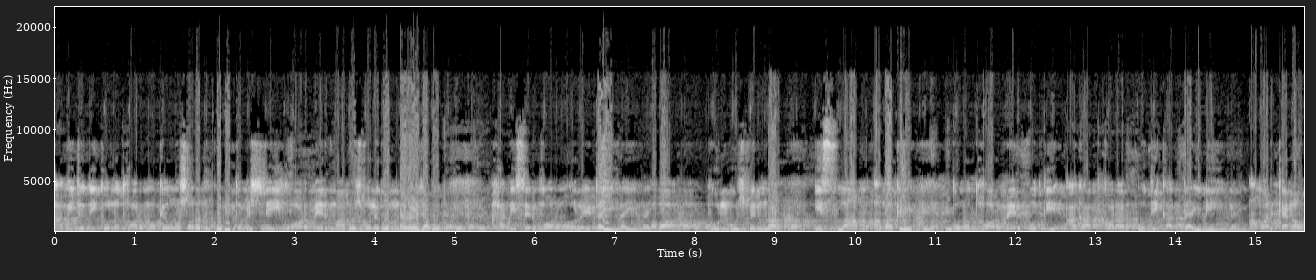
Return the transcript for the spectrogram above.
আমি যদি কোনো ধর্মকে অনুসরণ করি, তো আমি সেই ধর্মের মানুষ বলে গণ্য হয়ে যাব। হাদিসের মর্ম হলো এটাই, বাবা, ভুল বুঝবেন না। ইসলাম আমাকে কোন ধর্মের প্রতি আঘাত করার অধিকার দেয়নি। আমার কেন?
